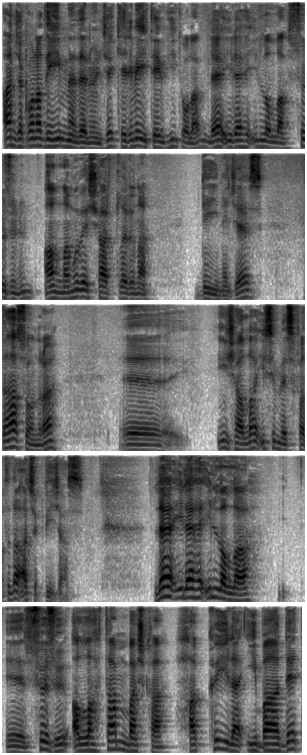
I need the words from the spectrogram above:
Ancak ona değinmeden önce kelime-i tevhid olan La ilahe illallah sözünün anlamı ve şartlarına değineceğiz. Daha sonra e, inşallah isim ve sıfatı da açıklayacağız. La ilahe illallah e, sözü Allah'tan başka hakkıyla ibadet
